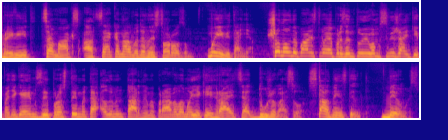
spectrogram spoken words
Привіт, це Макс, а це канал Видавництва Розум. Мої вітання. Шановне панство, я презентую вам свіженький патігейм з простими та елементарними правилами, який грається дуже весело. Стадний інстинкт. Дивимось.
